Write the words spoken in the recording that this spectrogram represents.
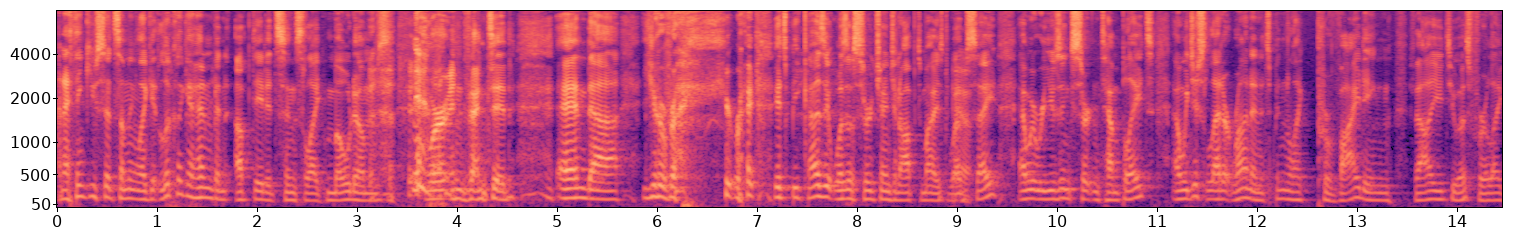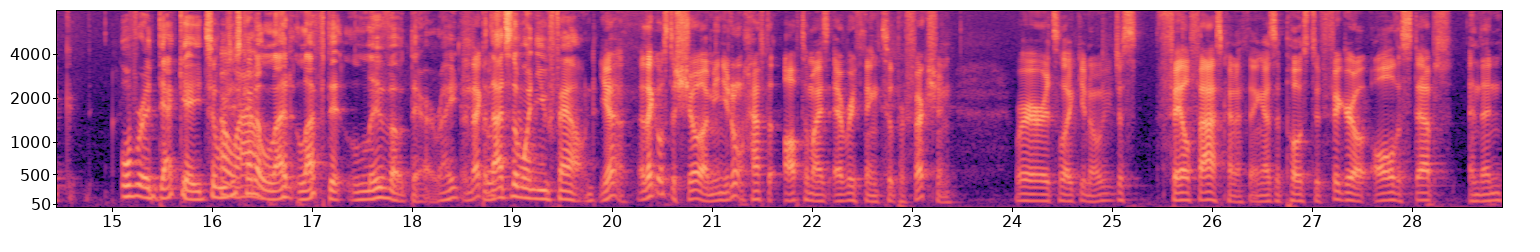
And I think you said something like it looked like it hadn't been updated since like modems were invented. And uh, you're right. You're right. It's because it was a search engine optimized website and we were using certain templates and we just let it run and it's been like providing value to us for like over a decade. So we Oh, just kind of let left it live out there, right? And that but that's the one you found. Yeah, and that goes to show. I mean, you don't have to optimize everything to perfection, where it's like you know you just fail fast kind of thing, as opposed to figure out all the steps and then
